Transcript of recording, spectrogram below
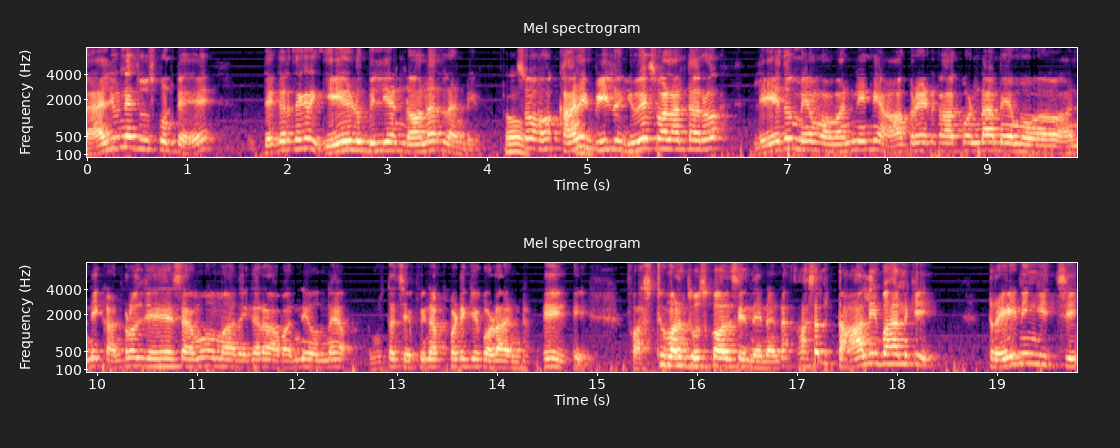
వాల్యూనే చూసుకుంటే దగ్గర దగ్గర ఏడు బిలియన్ డాలర్లు అండి. సో కానీ వీళ్ళు యుఎస్ వాళ్ళు అంటారు లేదు మేము అవన్నీ ఆపరేట్ కాకుండా మేము అన్ని కంట్రోల్ చేసేసాము మా దగ్గర అవన్నీ ఉన్నాయి అంత చెప్పినప్పటికీ కూడా అంటే ఫస్ట్ మనం చూసుకోవాల్సింది ఏంటంటే అసలు తాలిబాన్కి ట్రైనింగ్ ఇచ్చి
